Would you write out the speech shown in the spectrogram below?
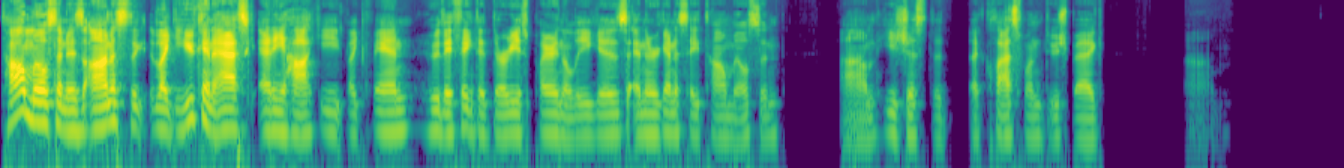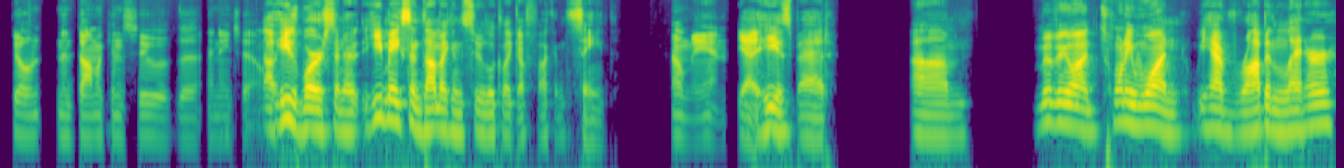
Tom Wilson is honestly like you can ask any hockey like fan who they think the dirtiest player in the league is, and they're gonna say Tom Wilson. Um, he's just a, a class one douchebag. Um, Yo, Ndamukong Suh of the NHL. oh, he's worse than a, he makes Ndamukong Suh look like a fucking saint. Oh, man. Yeah, he is bad. Um, moving on, 21, we have Robin Leonard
